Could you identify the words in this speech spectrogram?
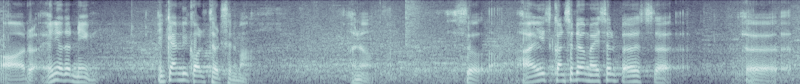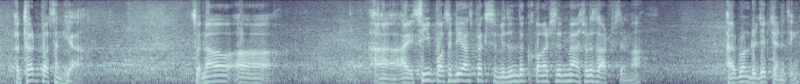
or any other name. It can be called third cinema. You know. So I consider myself as uh, uh, a third person here. So now uh, uh, I see positive aspects within the commercial cinema as well as art cinema. I don't reject anything.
